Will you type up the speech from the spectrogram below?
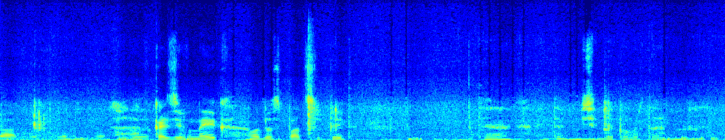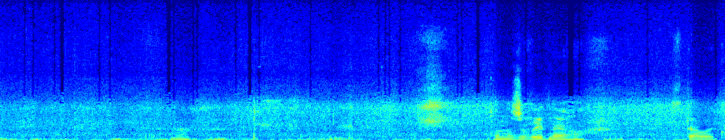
Так, вказівник, водоспад Супіт. Так, йдемо сюди повертаємо. Воно вже видно його здалеку.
